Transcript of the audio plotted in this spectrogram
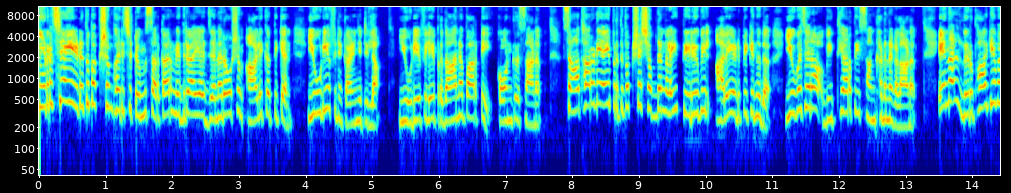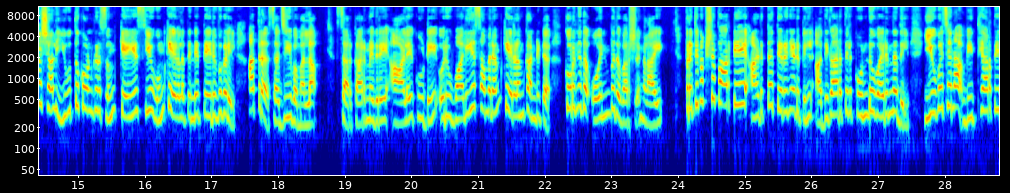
തുടർച്ചയായി ഇടതുപക്ഷം ഭരിച്ചിട്ടും സർക്കാരിനെതിരായ ജനരോഷം ആളിക്കത്തിക്കാൻ യു ഡി എഫിന് കഴിഞ്ഞിട്ടില്ല. യു ഡി എഫിലെ പ്രധാന പാർട്ടി കോൺഗ്രസ് ആണ് സാധാരണയായി പ്രതിപക്ഷ ശബ്ദങ്ങളെ തെരുവിൽ അലയടിപ്പിക്കുന്നത് യുവജന വിദ്യാർത്ഥി സംഘടനകളാണ്. എന്നാൽ നിർഭാഗ്യവശാൽ യൂത്ത് കോൺഗ്രസും കെ എസ് യുവും കേരളത്തിന്റെ തെരുവുകളിൽ അത്ര സജീവമല്ല. സർക്കാരിനെതിരെ ആളെ കൂട്ടി ഒരു വലിയ സമരം കേരളം കണ്ടിട്ട് കുറഞ്ഞത് ഒൻപത് വർഷങ്ങളായി. പ്രതിപക്ഷ പാർട്ടിയെ അടുത്ത തിരഞ്ഞെടുപ്പിൽ അധികാരത്തിൽ കൊണ്ടുവരുന്നതിൽ യുവജന വിദ്യാർത്ഥി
